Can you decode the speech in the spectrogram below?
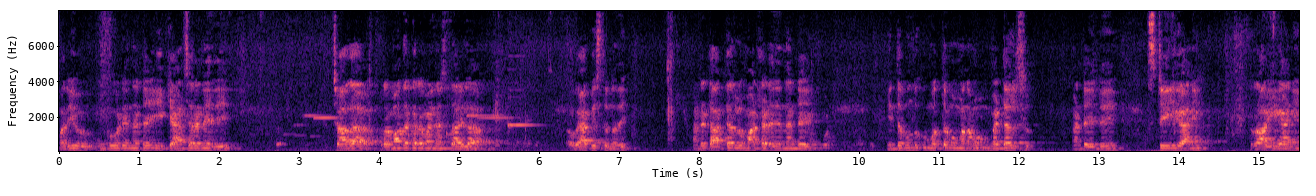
మరియు ఇంకొకటి ఏంటంటే ఈ క్యాన్సర్ అనేది చాలా ప్రమాదకరమైన స్థాయిలో వ్యాపిస్తున్నది. అంటే డాక్టర్లు మాట్లాడేది ఏంటంటే ఇంతకుముందుకు మొత్తము మనము మెటల్స్ అంటే ఏంటి స్టీల్ కానీ రాగి కానీ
